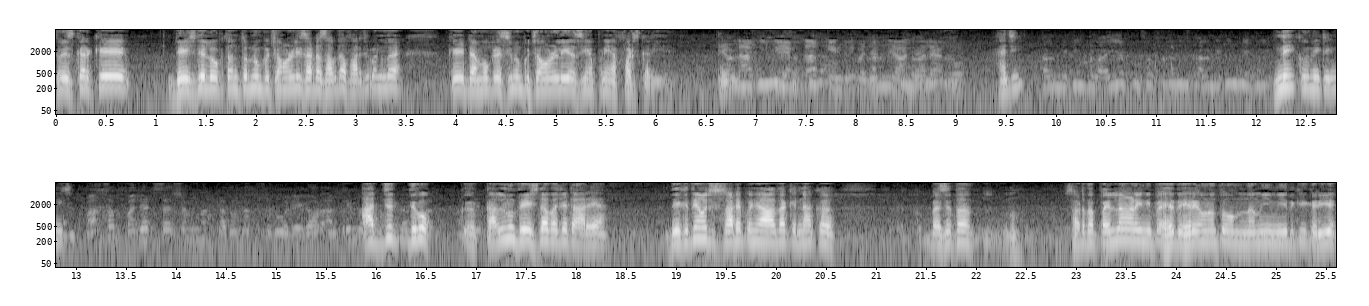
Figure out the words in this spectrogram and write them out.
ਤਾਂ ਇਸ ਕਰਕੇ ਦੇਸ਼ ਦੇ ਲੋਕਤੰਤਰ ਨੂੰ ਬਚਾਉਣ ਲਈ ਸਾਡਾ ਸਭ ਦਾ ਫਰਜ਼ ਬਣਦਾ ਹੈ ਕਿ ਡੈਮੋਕ੍ਰੇਸੀ ਨੂੰ ਬਚਾਉਣ ਲਈ ਅਸੀਂ ਆਪਣੀ ਐਫਰਟਸ ਕਰੀਏ। ਹਾਂਜੀ? ਕੱਲ ਮੀਟਿੰਗ ਬੁਲਾਈ ਹੈ ਪੁਲਿਸ ਅਫਸਰ ਦੀ ਕੱਲ ਮੀਟਿੰਗ ਵੀ ਹੋਈ ਨਹੀਂ ਕੋਈ ਮੀਟਿੰਗ ਨਹੀਂ ਜੀ। ਮਾਨ ਸਾਹਿਬ ਬਜਟ ਸੈਸ਼ਨ ਕਦੋਂ ਤੱਕ ਸ਼ੁਰੂ ਹੋ ਜਾਏਗਾ ਔਰ ਅੰਤਰਿਮ ਅੱਜ ਦੇਖੋ ਕੱਲ ਨੂੰ ਦੇਸ਼ ਦਾ ਬਜਟ ਆ ਰਿਹਾ। ਹੈ। ਦੇਖਦੇ ਹਾਂ ਉਹ ਸਾਡੇ ਪੰਜਾਬ ਦਾ ਕਿੰਨਾ ਕੁ ਵੈਸੇ ਤਾਂ ਸਾਡੇ ਤਾਂ ਪਹਿਲਾਂ ਵਾਲੀ ਨਹੀਂ ਪੈਸੇ ਦੇ ਰਹੇ, ਉਹਨਾਂ ਤੋਂ ਨਵੀਂ ਉਮੀਦ ਕੀ ਕਰੀਏ?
